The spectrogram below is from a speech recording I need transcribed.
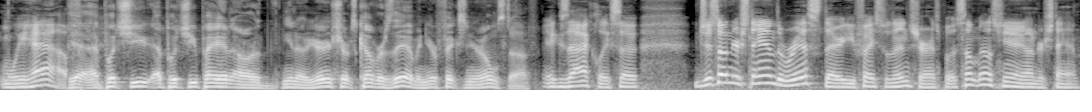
we have. Yeah, it puts you it puts you paying or you know, your insurance covers them and you're fixing your own stuff. Exactly. So just understand the risk there you face with insurance, but something else you need to understand.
